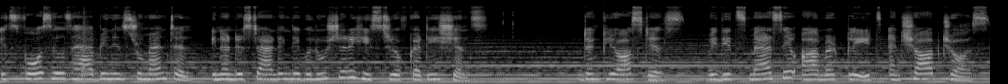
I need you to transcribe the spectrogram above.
Its fossils have been instrumental in understanding the evolutionary history of cetaceans. Dunkleosteus, with its massive armor plates and sharp jaws,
